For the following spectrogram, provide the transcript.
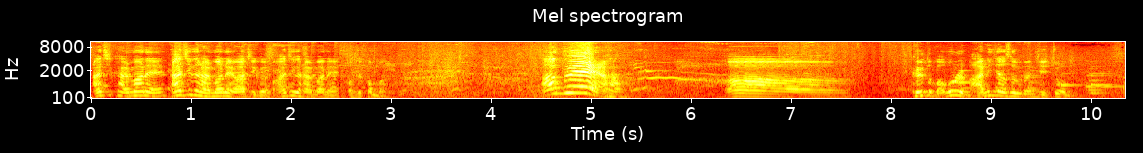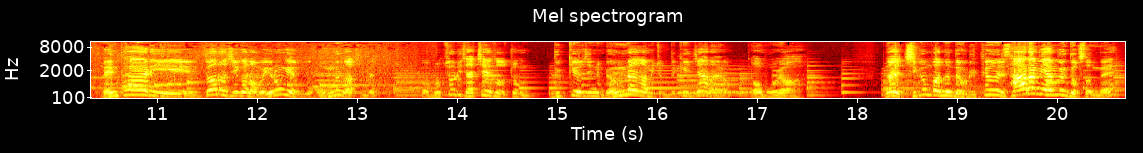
아직 할만해. 아직은 할만해요 아직은. 아직은 할만해. 어 잠깐만. 안 돼! 아, 아. 그래도 마무리를 많이 자서 그런지 좀 멘탈이 떨어지거나 뭐 이런 게 없- 없는 것 같은데 어, 목소리 자체에서 좀 느껴지는 명랑함이 좀 느껴지지 않아요? 어 뭐야. 나 지금 봤는데 우리 편에 사람이 한 명도 없었네?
